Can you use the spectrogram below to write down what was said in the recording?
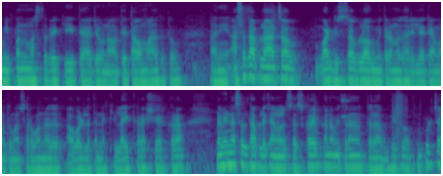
मी पण मस्तपैकी त्या जेवणावर ते ताव मारत होतो. आणि असाच आपला आजचा वाढदिवसाचा ब्लॉग मित्रांनो झालेला आहे त्यामुळे तुम्हाला सर्वांना जर आवडला तर नक्की लाईक करा शेअर करा. नवीन असेल तर आपल्या चॅनलला सबस्क्राईब करा मित्रांनो. तर भेटू आपण पुढच्या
